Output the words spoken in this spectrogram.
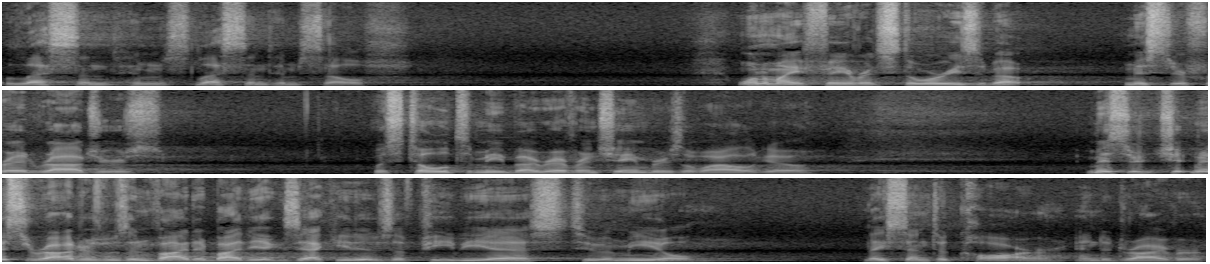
lessened, him, lessened himself. One of my favorite stories about Mr. Fred Rogers was told to me by Reverend Chambers a while ago. Mr. Ch- Mr. Rogers was invited by the executives of PBS to a meal. They sent a car and a driver.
